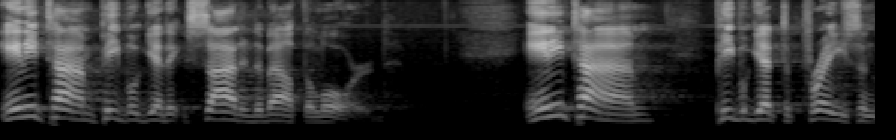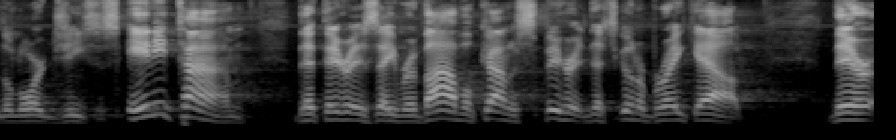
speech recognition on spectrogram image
anytime people get excited about the Lord, anytime people get to praising the Lord Jesus, anytime that there is a revival kind of spirit that's going to break out, there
